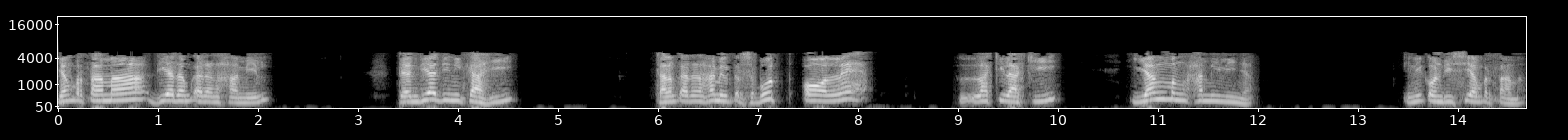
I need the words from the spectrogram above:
Yang pertama, dia dalam keadaan hamil dan dia dinikahi dalam keadaan hamil tersebut oleh laki-laki yang menghamilinya. Ini kondisi yang pertama.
